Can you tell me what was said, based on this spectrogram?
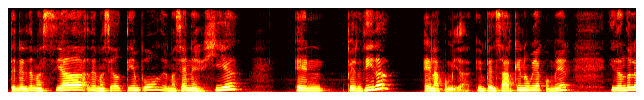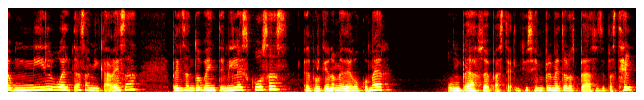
Tener demasiada, demasiado tiempo, demasiada energía en perdida en la comida, en pensar que no voy a comer y dándole mil vueltas a mi cabeza, pensando 20 mil excusas el por qué no me debo comer un pedazo de pastel. Yo siempre meto los pedazos de pastel,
